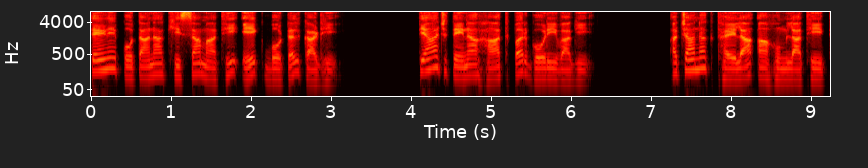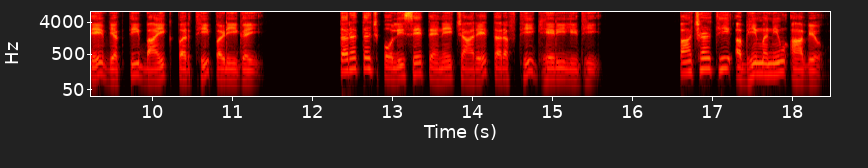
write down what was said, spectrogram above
તેણે પોતાના ખિસ્સામાંથી એક બોટલ કાઢી. ત્યાં જ તેના હાથ પર ગોળી વાગી. અચાનક થયેલા આ હુમલાથી તે વ્યક્તિ બાઇક પરથી પડી ગઈ. તરત જ પોલીસે તેને ચારે તરફથી ઘેરી લીધી. પાછળથી અભિમન્યુ આવ્યો.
